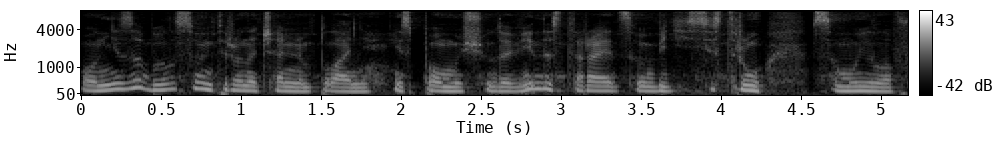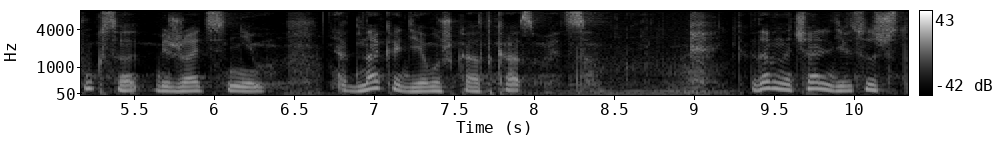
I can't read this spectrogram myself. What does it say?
Он не забыл о своем первоначальном плане и с помощью Давида старается убедить сестру Самуила Фукса бежать с ним. Однако девушка отказывается. Когда в начале 1906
